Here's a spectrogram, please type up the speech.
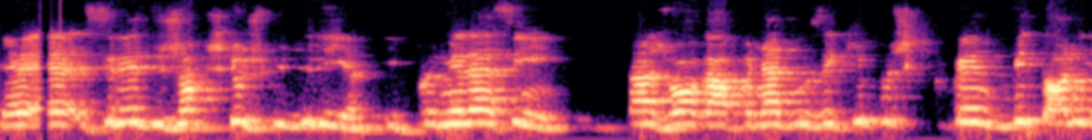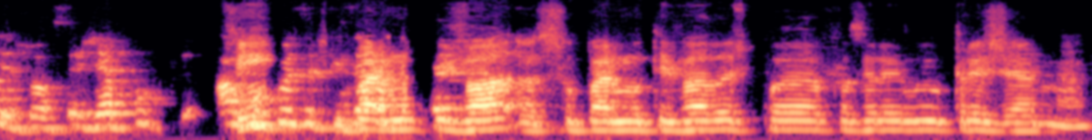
É, é, seria dos jogos que eu escolheria. E primeiro é assim, estás logo a apanhar duas equipas que vêm de vitórias, ou seja, é porque alguma Sim, coisa que super, motivado, super motivadas para fazer ali o 3-0, não é?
